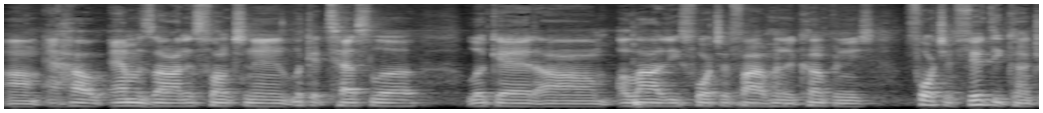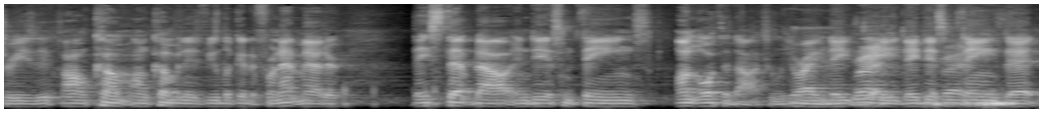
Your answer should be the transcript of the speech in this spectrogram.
um, at how Amazon is functioning, look at Tesla, look at um, a lot of these Fortune 500 companies, Fortune 50 countries, um, com- um, companies, if you look at it from that matter, they stepped out and did some things unorthodoxly, right? They, they Right, they did some right. things that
